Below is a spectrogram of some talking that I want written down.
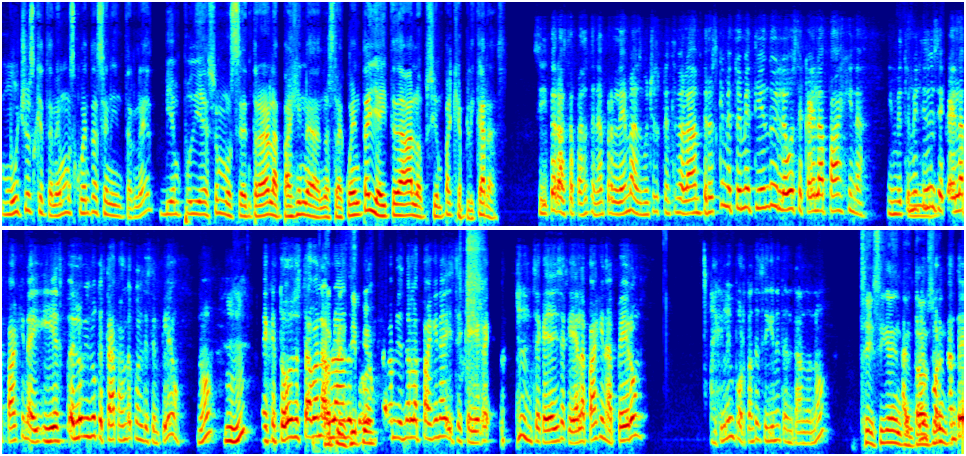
Muchos que tenemos cuentas en Internet, bien pudiésemos entrar a la página de nuestra cuenta y ahí te daba la opción para que aplicaras. Sí, pero hasta para eso tenía problemas. Muchos clientes me hablaban, pero es que me estoy metiendo y luego se cae la página. Y me estoy metiendo y mm. se cae la página. Y, es, lo mismo que estaba pasando con el desempleo, ¿no? De que todos estaban hablando, todos estaban viendo la página y se caía, se caía y se caía la página. Pero aquí lo importante es seguir intentando, ¿no? Sí, sigue intentando. lo importante,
